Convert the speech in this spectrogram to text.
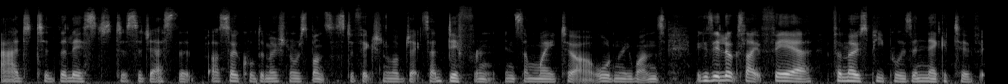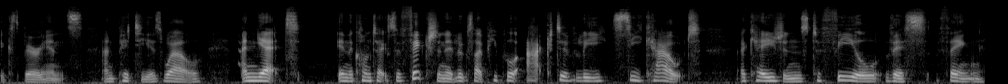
add to the list to suggest that our so called emotional responses to fictional objects are different in some way to our ordinary ones, because it looks like fear for most people is a negative experience, and pity as well. And yet, in the context of fiction, it looks like people actively seek out occasions to feel this thing.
